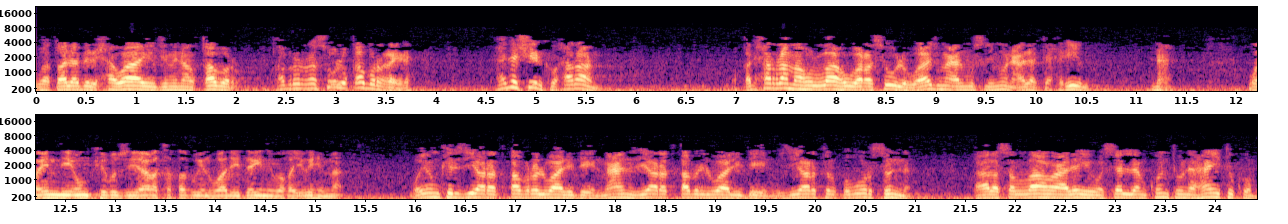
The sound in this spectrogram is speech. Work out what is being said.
وطلب الحوائج من القبر. قبر الرسول وقبر غيره. هذا شرك وحرام. وقد حرمه الله ورسوله وأجمع المسلمون على تحريمه نعم. وإني أنكر زيارة قبر الوالدين وغيرهما. وينكر زيارة قبر الوالدين. مع زيارة قبر الوالدين. وزيارة القبور سنة. قال صلى الله عليه وسلم كنت نهيتكم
